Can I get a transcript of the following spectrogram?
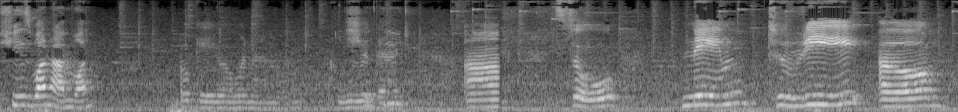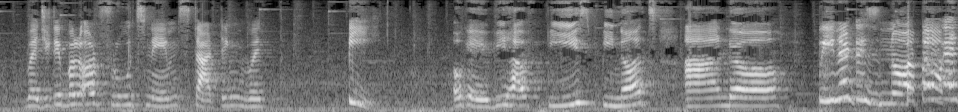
she's one, I'm one. Okay, you're one and one. Cool with that. Um, so, name three um, vegetable or fruits names starting with P. Okay, we have peas, peanuts, and uh, Peanut is not Papaya, a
